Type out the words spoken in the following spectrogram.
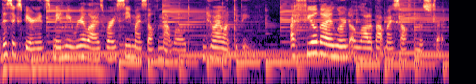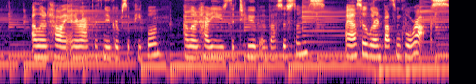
this experience made me realize where I see myself in that world and who I want to be. I feel that I learned a lot about myself on this trip. I learned how I interact with new groups of people. I learned how to use the tube and bus systems. I also learned about some cool rocks.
